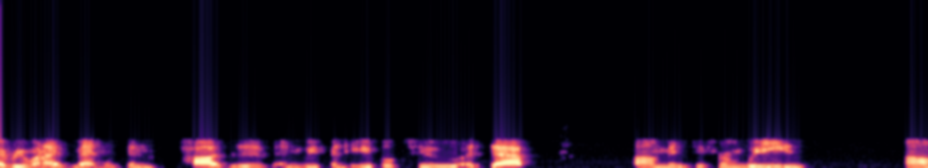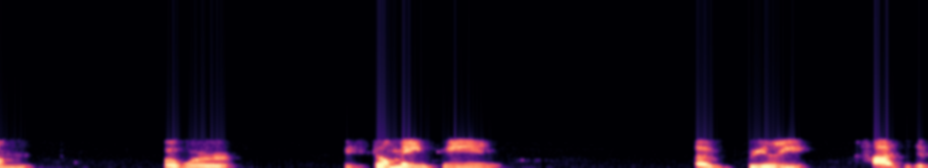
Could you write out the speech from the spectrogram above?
everyone I've met has been positive, and we've been able to adapt um, in different ways. Um, but we're we still maintain a really positive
